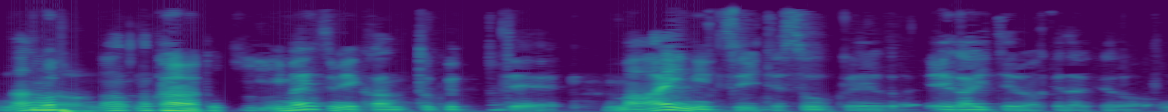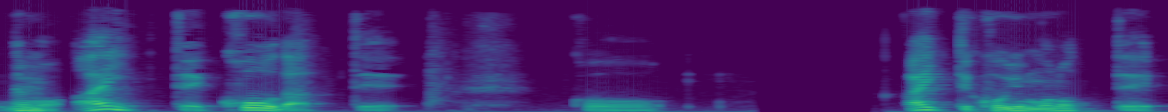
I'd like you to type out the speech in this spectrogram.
なんだろうな、なんか、今泉監督って、まあ、愛についてすごく描描いてるわけだけど、でも、愛ってこうだって、こう、愛ってこういうものって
